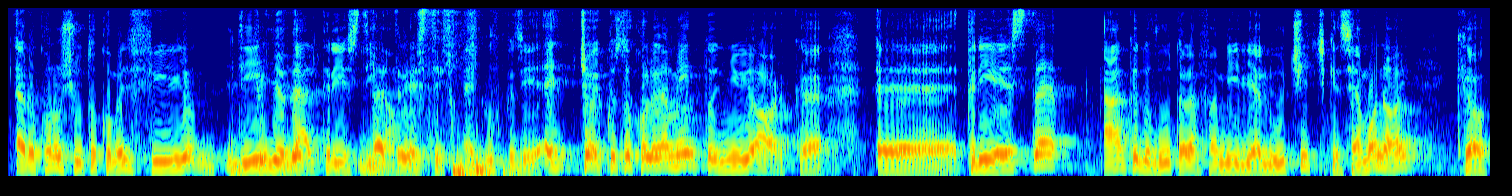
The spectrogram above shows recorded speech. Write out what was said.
ero conosciuto come il figlio di figlio del- Dal Triestino. Dal Triestino. Ecco così. E cioè questo collegamento New York-Trieste, anche dovuto alla famiglia Lucic, che siamo noi, che ho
